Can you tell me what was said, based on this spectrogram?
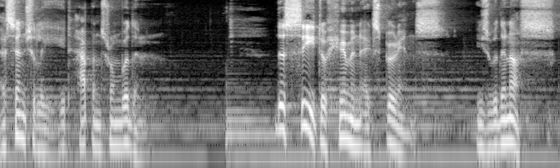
essentially it happens from within. The seat of human experience is within us.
